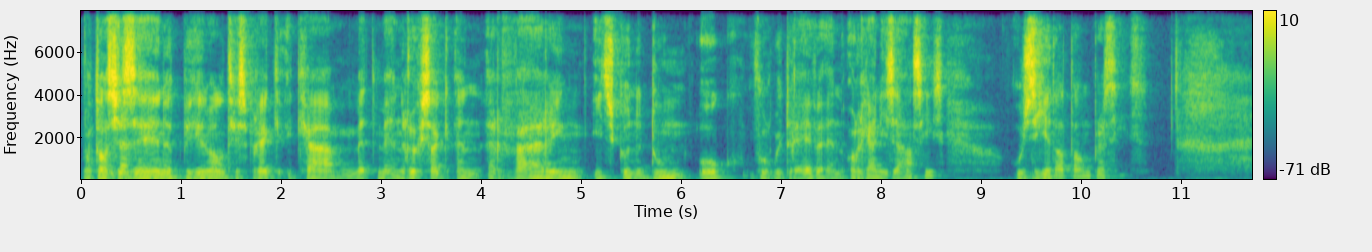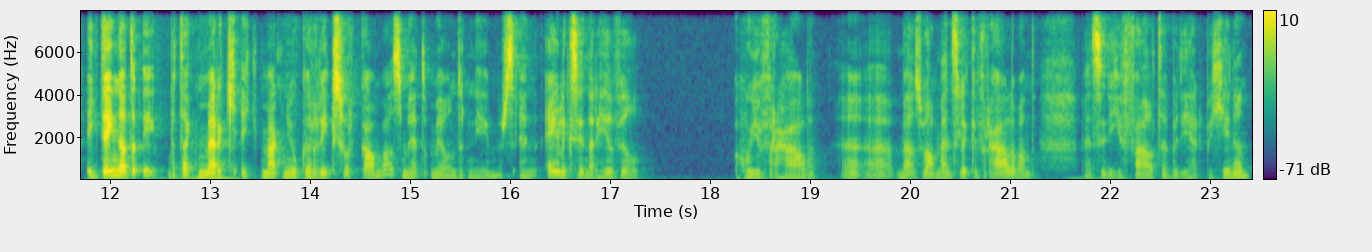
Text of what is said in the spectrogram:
want als je zei in het begin van het gesprek, ik ga met mijn rugzak en ervaring iets kunnen doen, ook voor bedrijven en organisaties. Hoe zie je dat dan precies? Ik denk dat er, wat ik merk, ik maak nu ook een reeks voor Canvas met, met ondernemers. En eigenlijk zijn daar heel veel goede verhalen. Hè? Uh, zowel menselijke verhalen, want mensen die gefaald hebben, die herbeginnen.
